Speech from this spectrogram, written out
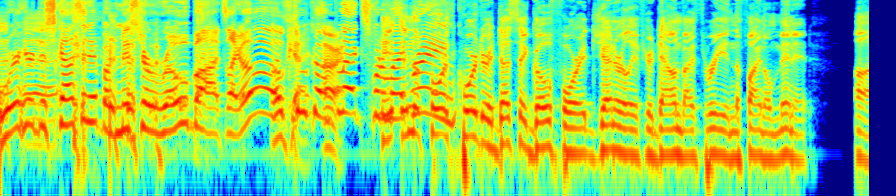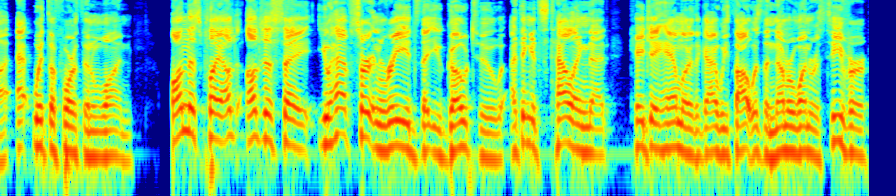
We're here discussing it, but Mr. Robot's like, oh, it's Okay, too all right. complex for In, my in the brain. fourth quarter, it does say go for it generally if you're down by three in the final minute uh, at, with the fourth and one. On this play, I'll, I'll just say you have certain reads that you go to. I think it's telling that KJ Hamler, the guy we thought was the number one receiver,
